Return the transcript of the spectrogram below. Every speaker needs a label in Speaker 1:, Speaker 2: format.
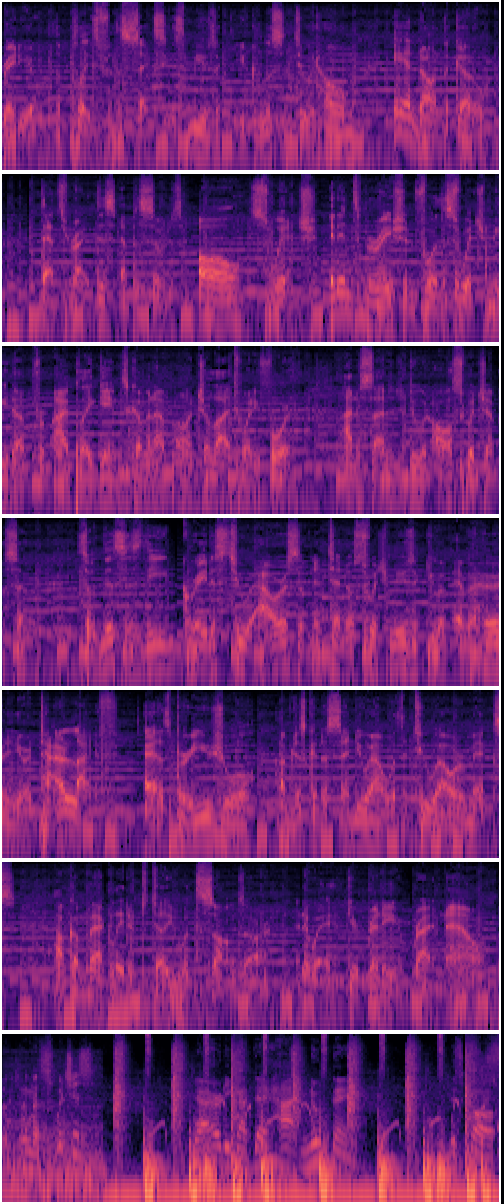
Speaker 1: Radio, the place for the sexiest music that you can listen to at home and on the go. That's right, this episode is all Switch, an inspiration for the Switch meetup from I Play Games coming up on July 24th. I decided to do an all Switch episode. So, this is the greatest two hours of Nintendo Switch music you have ever heard in your entire life. As per usual, I'm just gonna send you out with a two hour mix. I'll come back later to tell you what the songs are. Anyway, get ready right now.
Speaker 2: Talking about switches?
Speaker 3: Yeah, I heard he got that hot new thing. It's called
